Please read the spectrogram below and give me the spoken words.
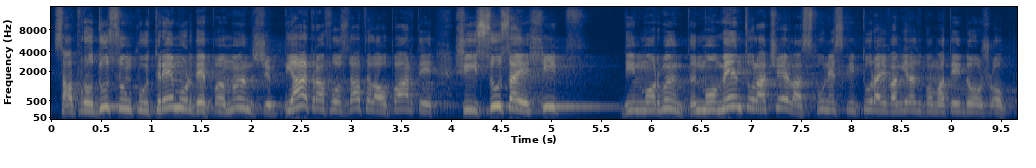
s-a produs un cutremur de pământ și piatra a fost dată la o parte și Isus a ieșit din mormânt. În momentul acela, spune Scriptura Evanghelia după Matei 28,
